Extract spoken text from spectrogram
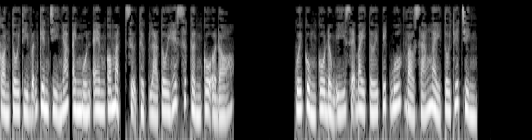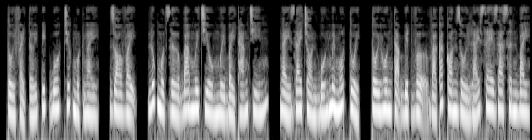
Còn tôi thì vẫn kiên trì nhắc anh muốn em có mặt, sự thực là tôi hết sức cần cô ở đó. Cuối cùng cô đồng ý sẽ bay tới Pittsburgh vào sáng ngày tôi thuyết trình. Tôi phải tới Pittsburgh trước một ngày, do vậy, lúc 1 giờ 30 chiều 17 tháng 9, ngày giai tròn 41 tuổi, tôi hôn tạm biệt vợ và các con rồi lái xe ra sân bay.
